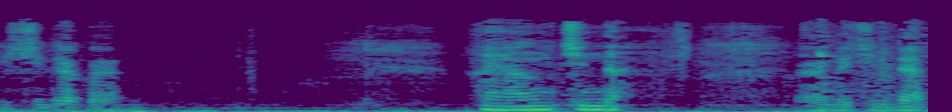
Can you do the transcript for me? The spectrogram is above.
İçinde koyalım. Ayağının içinde. Ön içinde.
